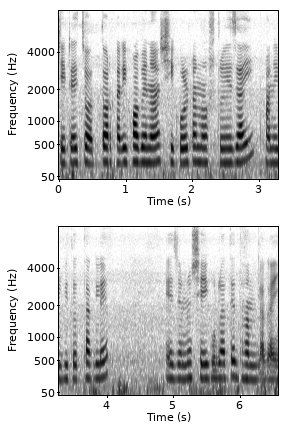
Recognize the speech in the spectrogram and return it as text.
যেটাই তরকারি হবে না শিকড়টা নষ্ট হয়ে যায়, পানির ভিতর থাকলে। এই জন্য সেইগুলাতে ধান লাগাই।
